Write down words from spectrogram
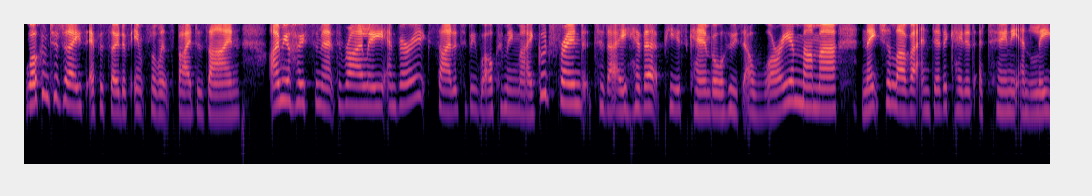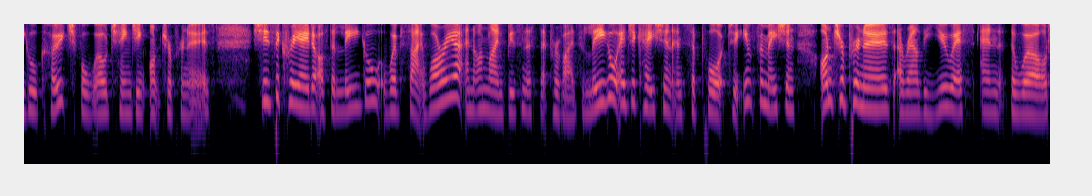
Welcome to today's episode of Influence by Design. I'm your host, Samantha Riley, and very excited to be welcoming my good friend today, Heather Pearce Campbell, who's a warrior mama, nature lover, and dedicated attorney and legal coach for world changing entrepreneurs. She's the creator of the legal website Warrior, an online business that provides legal education and support to information entrepreneurs around the US and the world.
